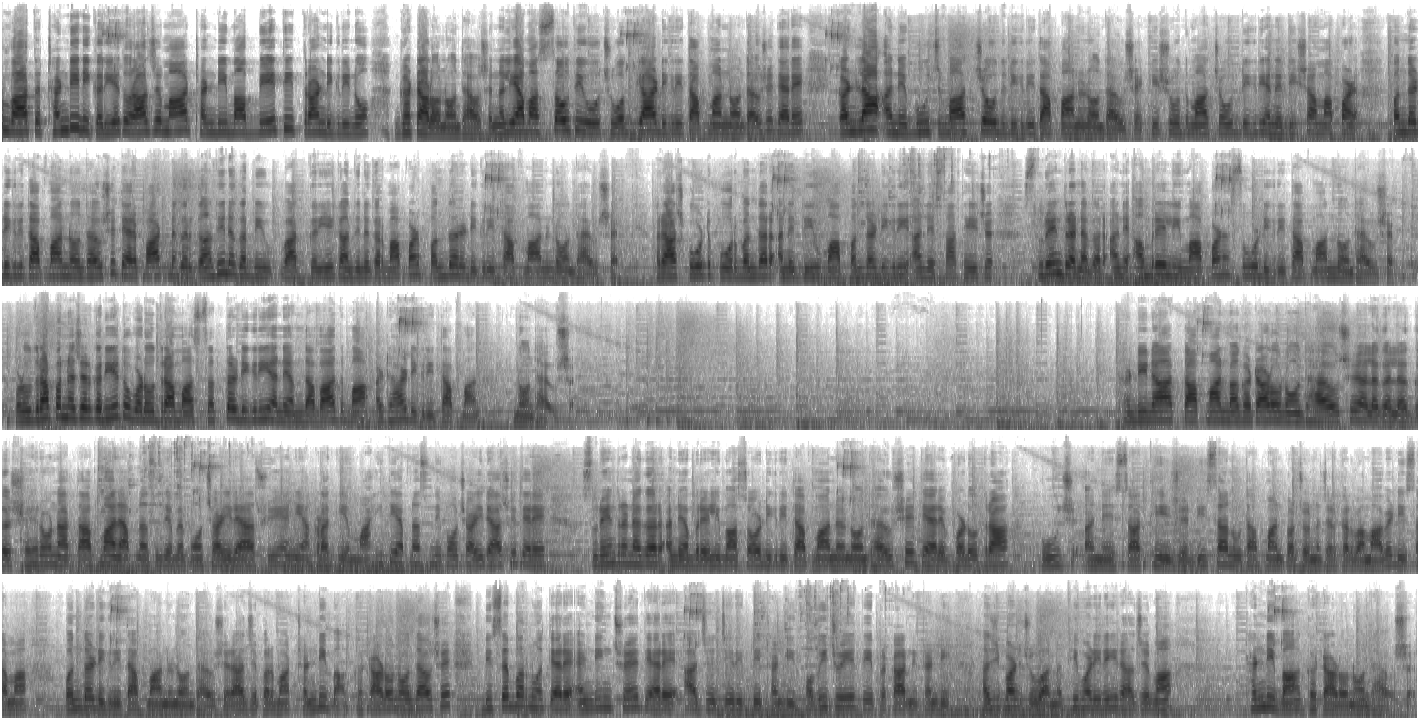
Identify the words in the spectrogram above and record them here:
પ્રથમ વાત ઠંડીની કરીએ તો રાજ્યમાં ઠંડીમાં બેથી ત્રણ ડિગ્રીનો ઘટાડો નોંધાયો છે. નલિયામાં સૌથી ઓછું અગિયાર ડિગ્રી તાપમાન નોંધાયું છે ત્યારે કંડલા અને ભુજમાં ચૌદ ડિગ્રી તાપમાન નોંધાયું છે. કિશોદમાં ચૌદ ડિગ્રી અને દિશામાં પણ પંદર ડિગ્રી તાપમાન નોંધાયું છે. ત્યારે પાટનગર ગાંધીનગરની વાત કરીએ ગાંધીનગરમાં પણ પંદર ડિગ્રી તાપમાન નોંધાયું છે. રાજકોટ, પોરબંદર અને દીવમાં પંદર ડિગ્રી અને સાથે જ સુરેન્દ્રનગર અને અમરેલીમાં પણ સોળ ડિગ્રી તાપમાન નોંધાયું છે. વડોદરા પર નજર કરીએ તો વડોદરામાં સત્તર ડિગ્રી અને અમદાવાદમાં અઢાર ડિગ્રી તાપમાન નોંધાયું છે. ઠંડીના તાપમાનમાં ઘટાડો નોંધાયો છે. અલગ અલગ શહેરોના તાપમાન આપના સુધી અમે પહોંચાડી રહ્યા છીએ. એની આંકડાકીય માહિતી આપના સુધી પહોંચાડી રહ્યા છીએ. ત્યારે સુરેન્દ્રનગર અને અમરેલીમાં સો ડિગ્રી તાપમાન નોંધાયું છે. ત્યારે વડોદરા, ભુજ અને સાથે જ ડીસાનું તાપમાન પર જો નજર કરવામાં આવે, ડીસામાં પંદર ડિગ્રી તાપમાન નોંધાયું છે. રાજ્યભરમાં ઠંડીમાં ઘટાડો નોંધાયો છે. ડિસેમ્બરનું અત્યારે એન્ડિંગ છે. ત્યારે આજે જે રીતની ઠંડી હોવી જોઈએ તે પ્રકારની ઠંડી હજી પણ જોવા નથી મળી રહી. રાજ્યમાં ઠંડીમાં ઘટાડો નોંધાયો છે.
